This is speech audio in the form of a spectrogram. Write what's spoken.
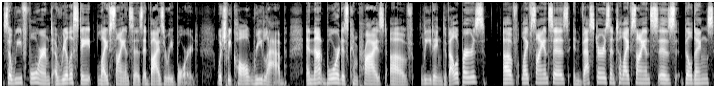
So we've formed a real estate life sciences advisory board, which we call RELAB. And that board is comprised of leading developers, of life sciences, investors into life sciences buildings,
